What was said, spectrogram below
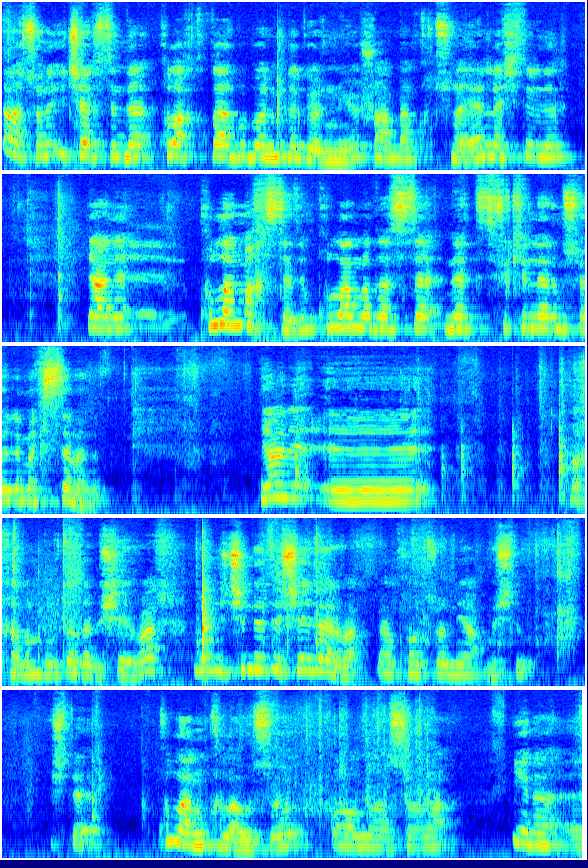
Daha sonra içerisinde kulaklıklar bu bölümde görünüyor. Şu an ben kutusuna yerleştirdim. Yani e, kullanmak istedim. Kullanmadan size net fikirlerimi söylemek istemedim. Yani e, bakalım burada da bir şey var. Bunun içinde de şeyler var. Ben kontrolünü yapmıştım. İşte kullanım kılavuzu, ondan sonra yine e,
